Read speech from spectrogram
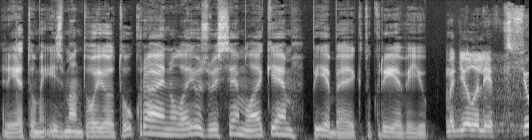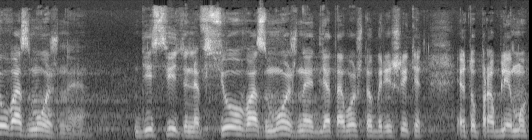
Rietumi izmantojot Ukrainu, lai uz visiem laikiem piebeigtu Krieviju. Мы делали все возможное действительно все возможное для того, чтобы решить эту проблему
